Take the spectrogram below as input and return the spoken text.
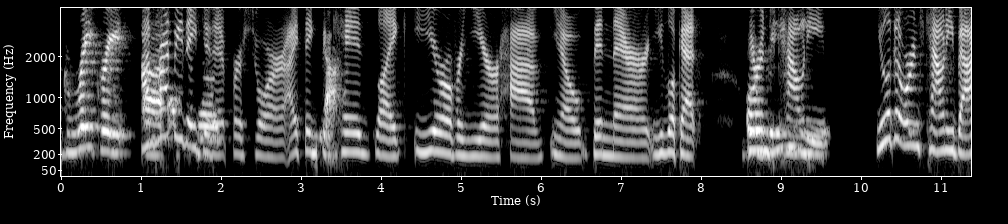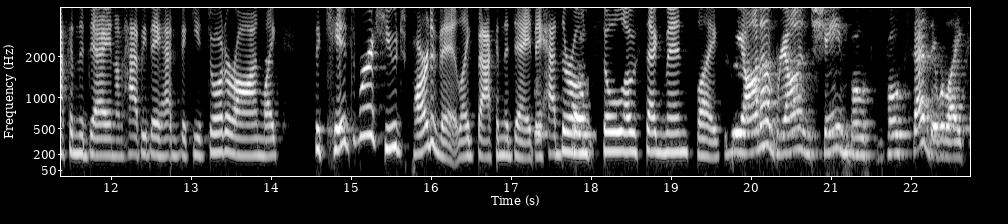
great, great. I'm uh, happy they did it for sure. I think the yeah. kids like year over year have, you know, been there. You look at Orange County you look at Orange County back in the day, and I'm happy they had Vicki's daughter on. Like the kids were a huge part of it. Like back in the day, they had their own solo segments. Like Brianna, Brianna and Shane both both said they were like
